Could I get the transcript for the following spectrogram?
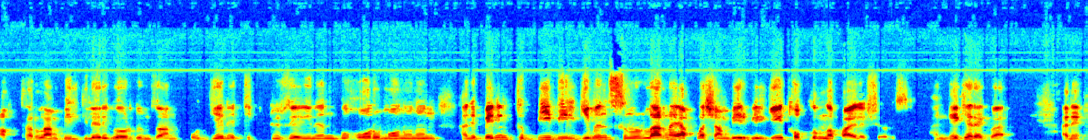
aktarılan bilgileri gördüğüm zaman o genetik düzeyinin, bu hormonunun hani benim tıbbi bilgimin sınırlarına yaklaşan bir bilgiyi toplumla paylaşıyoruz. Hani ne gerek var? Hani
